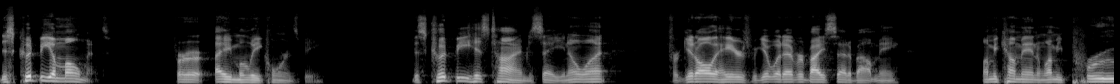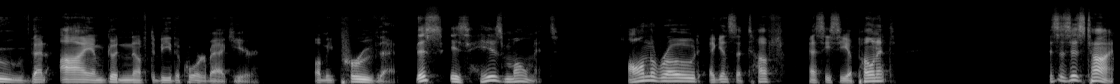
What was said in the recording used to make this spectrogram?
This could be a moment for a Malik Hornsby. This could be his time to say, you know what? Forget all the haters, forget what everybody said about me. Let me come in and let me prove that I am good enough to be the quarterback here. Let me prove that. This is his moment on the road against a tough SEC opponent. This is his time.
